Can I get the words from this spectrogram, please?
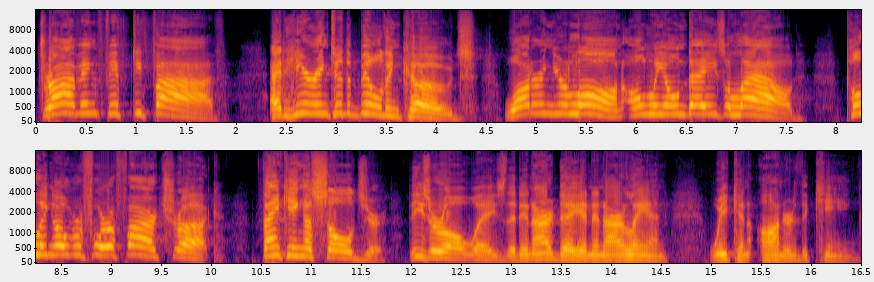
driving 55, adhering to the building codes, watering your lawn only on days allowed, pulling over for a fire truck, thanking a soldier. These are all ways that in our day and in our land we can honor the king.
